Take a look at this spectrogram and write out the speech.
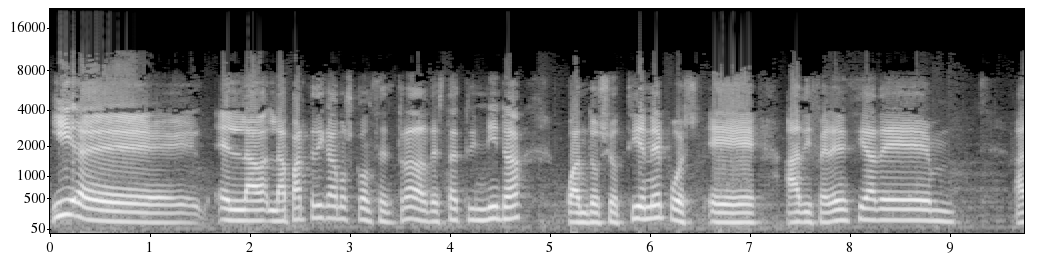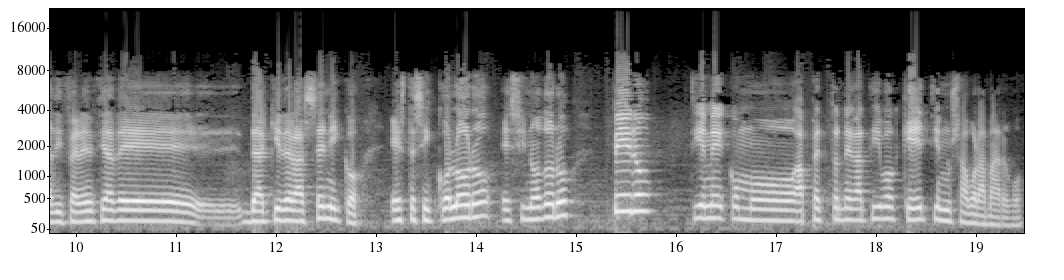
Y eh, en la, la parte digamos concentrada de esta trinina cuando se obtiene pues eh, a diferencia de a diferencia de, de aquí del arsénico, este es incoloro, es inodoro, pero tiene como aspecto negativo que tiene un sabor amargo.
